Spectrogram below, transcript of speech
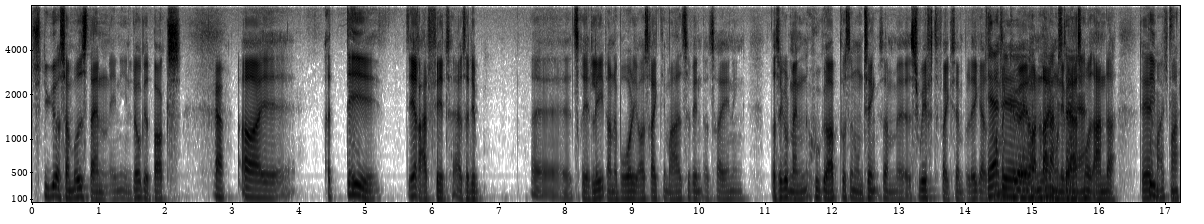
styrer så modstanden ind i en lukket boks. Ja. Og, øh, og det, det er ret fedt. Altså det, øh, triatleterne bruger det jo også rigtig meget til vintertræning. Og så kan man hooke op på sådan nogle ting som uh, Swift for eksempel, ikke? Altså Ja, når man det er kører et online-univers ja. mod andre. Det er meget smart.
